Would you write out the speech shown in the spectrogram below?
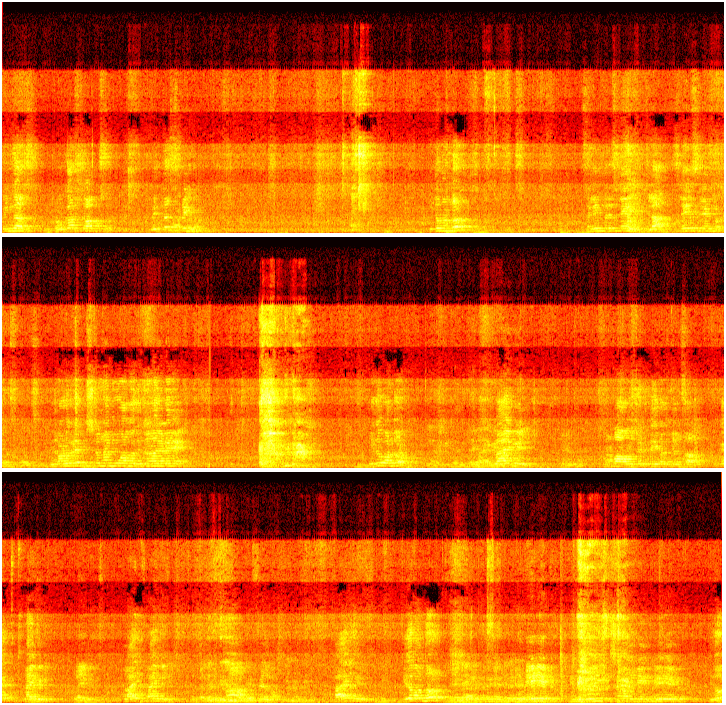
fingers rocker shafts with spring ಇದು ಒಂದು ಸಿಲಿಂಡರ್ ಸ್ಲೇವ್ ಇಲ್ಲ ಸ್ಲೇವ್ ಸಿಲಿಂಡರ್ ಇದರೊಳಗಡೆ ಪಿಸ್ಟನ್ ಮೂವ್ ಆಗೋದು ಇದರೊಳಗಡೆ ಇದು ಒಂದು ಫ್ಲೈ ವೀಲ್ ತುಂಬಾ ಅವಶ್ಯಕತೆ ಇದೆ ಕೆಲಸ ಓಕೆ ಫ್ಲೈ ವೀಲ್ ಫ್ಲೈ ಫ್ಲೈ ವೀಲ್ ಹಾ ಫ್ಲೈ ವೀಲ್ ಇದು ಒಂದು ರೇಡಿಯೇಟರ್ ಇದು ಕೂಲಿಂಗ್ ಸಿಸ್ಟಮ್ ಅಲ್ಲಿ ರೇಡಿಯೇಟರ್ ಇದು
